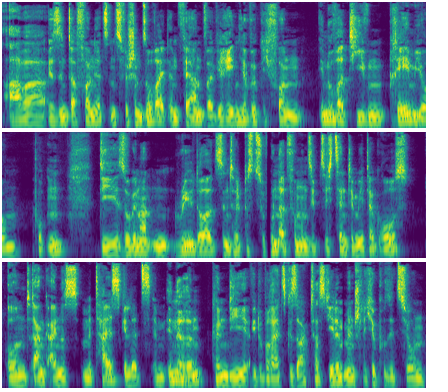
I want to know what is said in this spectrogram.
Aber wir sind davon jetzt inzwischen so weit entfernt, weil wir reden hier wirklich von innovativen Premium-Puppen. Die sogenannten Real Dolls sind halt bis zu 175 Zentimeter groß und dank eines Metallskeletts im Inneren können die, wie du bereits gesagt hast, jede menschliche Position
